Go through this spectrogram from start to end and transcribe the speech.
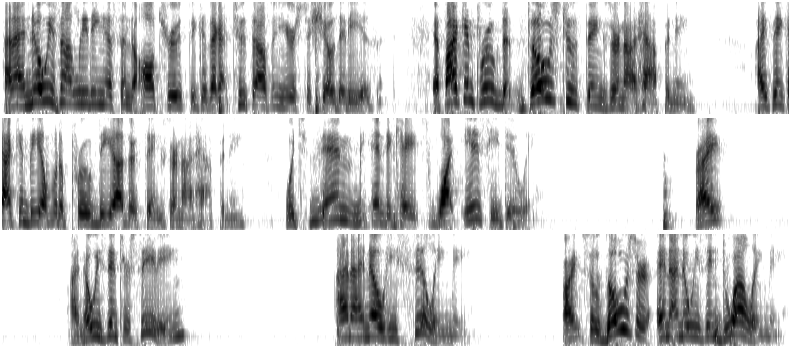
And I know he's not leading us into all truth because I got 2,000 years to show that he isn't. If I can prove that those two things are not happening, I think I can be able to prove the other things are not happening, which then indicates what is he doing? Right? I know he's interceding, and I know he's sealing me. Right? So those are, and I know he's indwelling me.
